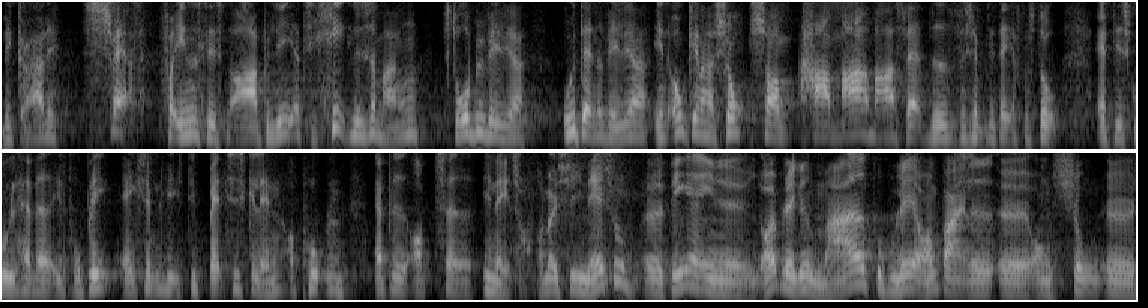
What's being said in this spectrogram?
vil gøre det svært for enhedslisten at appellere til helt lige så mange storbyvælgere, uddannede vælgere, en ung generation, som har meget, meget svært ved for eksempel i dag at forstå, at det skulle have været et problem, at eksempelvis de baltiske lande og Polen er blevet optaget i NATO. Og man vil sige, NATO, øh, det er en øh, i øjeblikket meget populær og ombejlet øh, organisation. Øh,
